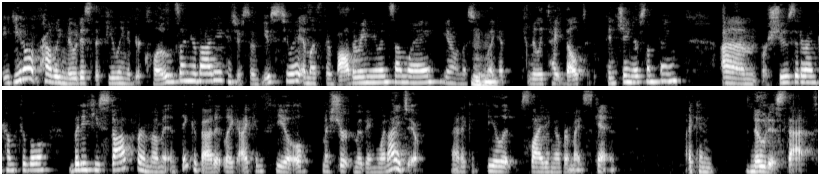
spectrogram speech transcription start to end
you don't probably notice the feeling of your clothes on your body because you're so used to it, unless they're bothering you in some way, you know, unless mm-hmm. you have like a really tight belt pinching or something um, or shoes that are uncomfortable. But if you stop for a moment and think about it, like I can feel my shirt moving when I do, right? I can feel it sliding over my skin. I can notice that.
